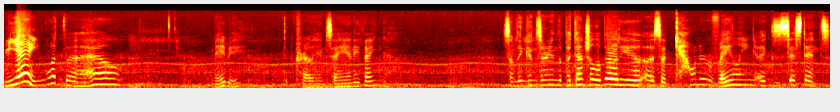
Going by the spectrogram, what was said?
Miang, what the hell? Maybe. Did Krelian say anything? Something concerning the potential ability as a countervailing existence,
